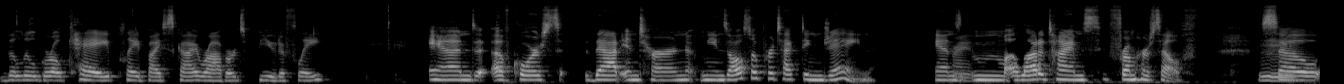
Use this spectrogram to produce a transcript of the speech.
the little girl Kay, played by Skye Roberts, beautifully. And of course, that in turn means also protecting Jane, and right. a lot of times from herself. Mm. So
